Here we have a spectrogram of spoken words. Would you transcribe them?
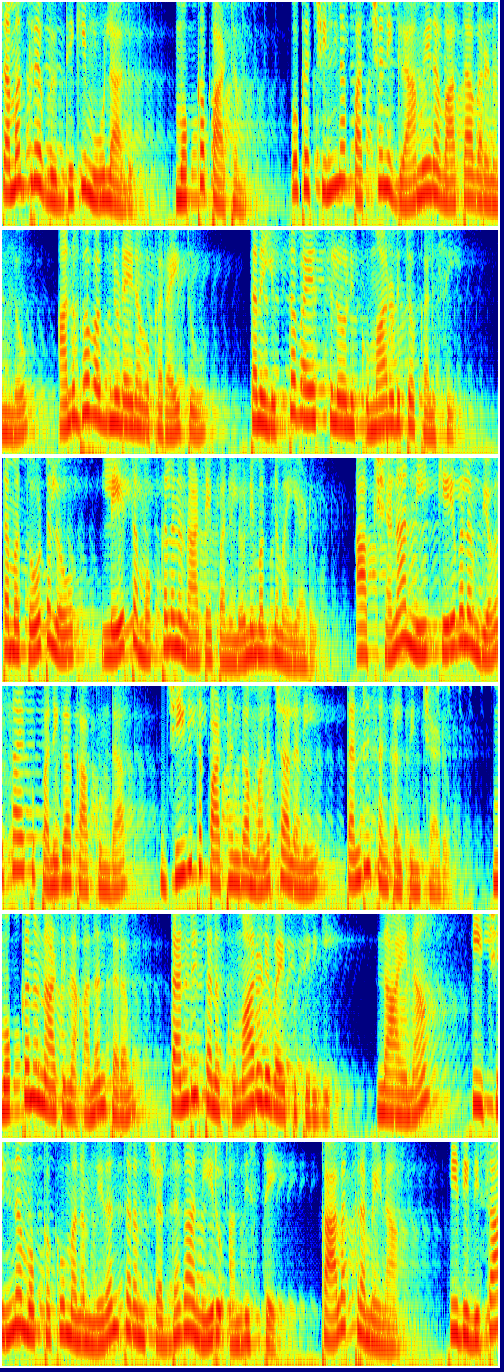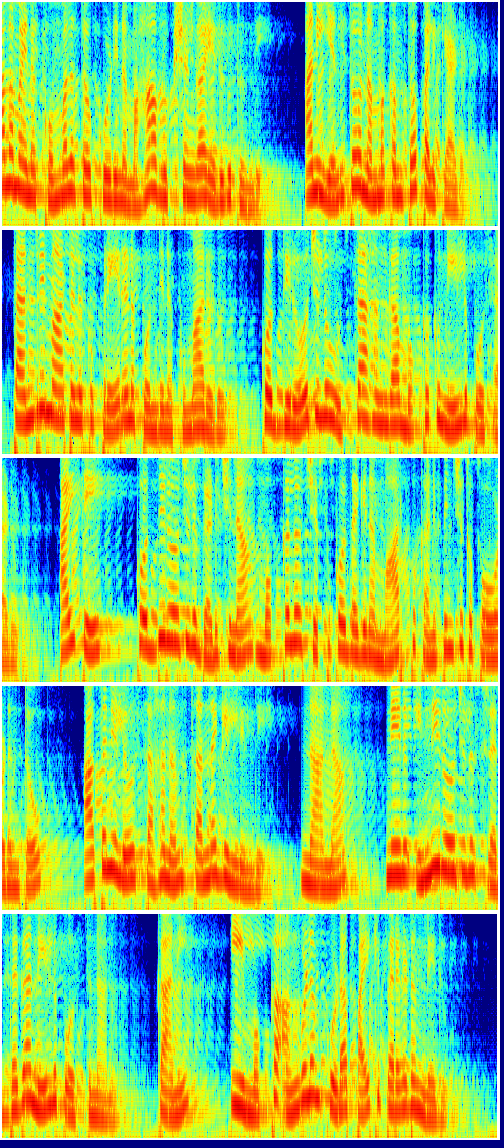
సమగ్ర వృద్ధికి మూలాలు. మొక్క పాఠం. ఒక చిన్న పచ్చని గ్రామీణ వాతావరణంలో అనుభవజ్ఞుడైన ఒక రైతు తన యుక్త వయస్సులోని కుమారుడితో కలిసి తమ తోటలో లేత మొక్కలను నాటే పనిలో నిమగ్నమయ్యాడు. ఆ క్షణాన్ని కేవలం వ్యవసాయపు పనిగా కాకుండా జీవిత పాఠంగా మలచాలని తండ్రి సంకల్పించాడు. మొక్కను నాటిన అనంతరం తండ్రి తన కుమారుడి వైపు తిరిగి నాయనా ఈ చిన్న మొక్కకు మనం నిరంతరం శ్రద్ధగా నీరు అందిస్తే కాలక్రమేణా ఇది విశాలమైన కొమ్మలతో కూడిన మహావృక్షంగా ఎదుగుతుంది అని ఎంతో నమ్మకంతో పలికాడు. తండ్రి మాటలకు ప్రేరణ పొందిన కుమారుడు కొద్ది రోజులు ఉత్సాహంగా మొక్కకు నీళ్ళు పోశాడు. అయితే కొద్ది రోజులు గడిచినా మొక్కలో చెప్పుకోదగిన మార్పు కనిపించకపోవడంతో అతనిలో సహనం సన్నగిల్లింది. నాన్నా నేను ఇన్ని రోజులు శ్రద్ధగా నీళ్ళు పోస్తున్నాను కాని ఈ మొక్క అంగుళం కూడా పైకి పెరగడం లేదు.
